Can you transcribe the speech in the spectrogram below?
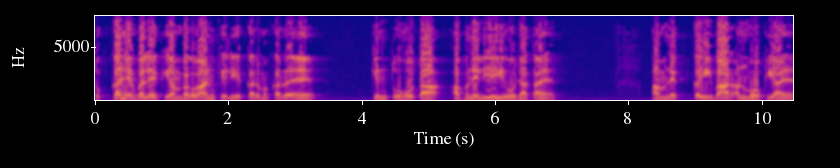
तो कहें भले कि हम भगवान के लिए कर्म कर रहे हैं, किंतु होता अपने लिए ही हो जाता है। हमने कई बार अनुभव किया है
